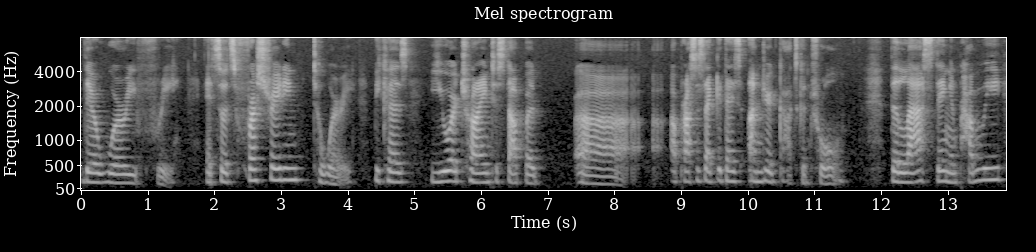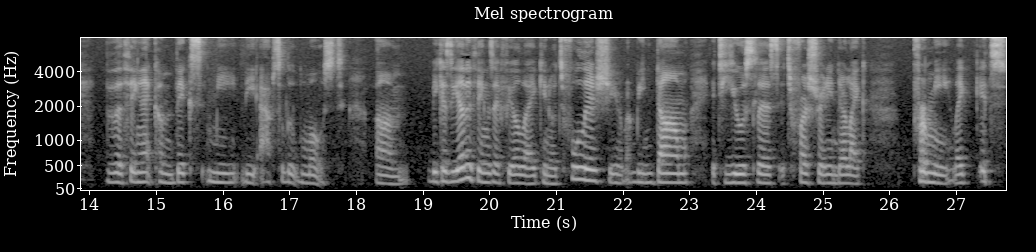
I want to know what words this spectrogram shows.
they're worry free. And so it's frustrating to worry because you are trying to stop a uh, a process that, that is under God's control. The last thing, and probably the thing that convicts me the absolute most, um, because the other things I feel like, you know, it's foolish, I'm being dumb, it's useless, it's frustrating. They're like, for me, like, it's,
